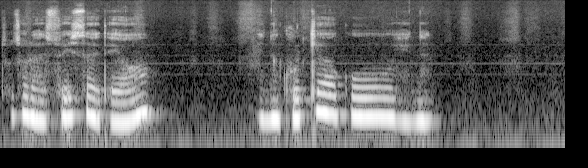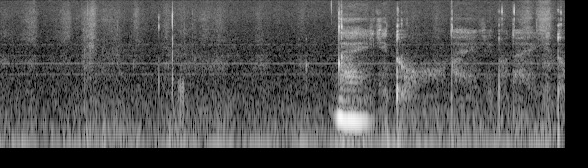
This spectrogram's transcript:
조절할 수 있어야 돼요. 얘는 굵게 하고 얘는 나에게도 나에게도 나에게도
